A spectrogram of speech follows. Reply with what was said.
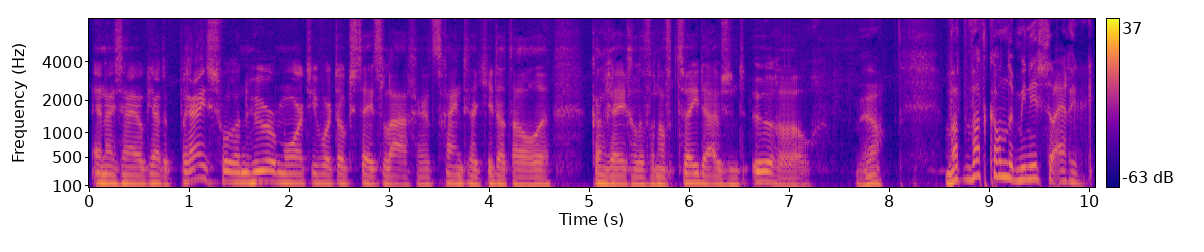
En hij zei ook, ja, de prijs voor een huurmoord die wordt ook steeds lager. Het schijnt dat je dat al uh, kan regelen vanaf 2000 euro. Ja. Wat, wat kan de minister eigenlijk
